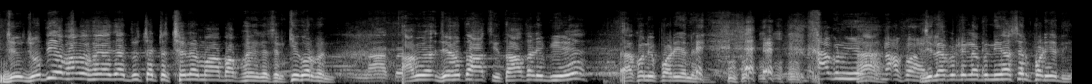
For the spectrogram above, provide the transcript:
যে যদি এভাবে হয়ে যায় দু চারটে ছেলের মা বাপ হয়ে গেছেন কি করবেন? আমি যেহেতু আছি তাড়াতাড়ি বিয়ে এখনই পড়িয়ে নেন। হ্যাঁ জিলাপি টিলাপি নিয়ে আসেন পড়িয়ে দিই।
